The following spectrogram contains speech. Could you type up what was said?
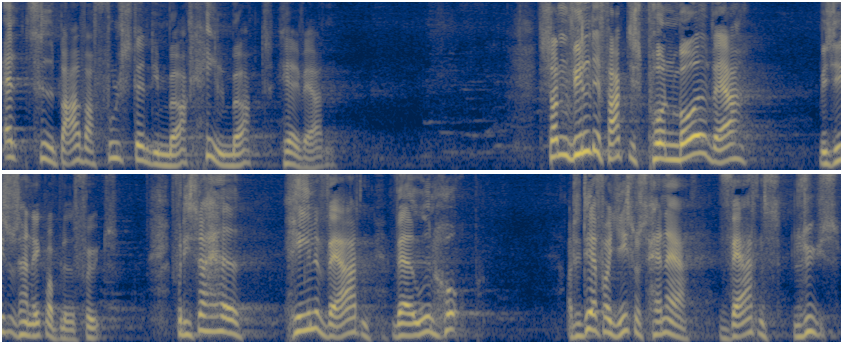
altid bare var fuldstændig mørkt, helt mørkt her i verden. Sådan ville det faktisk på en måde være, hvis Jesus han ikke var blevet født. Fordi så havde hele verden været uden håb. Og det er derfor, Jesus han er verdens lys.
